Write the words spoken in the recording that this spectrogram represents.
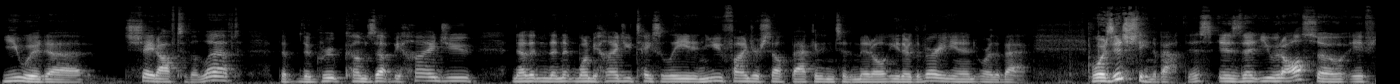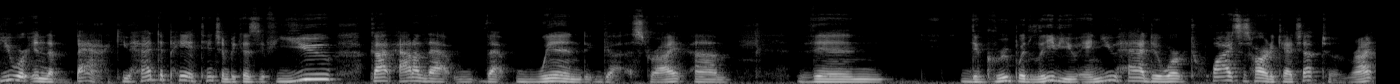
you would uh, shade off to the left. The, the group comes up behind you. Now that the one behind you takes the lead, and you find yourself back into the middle, either the very end or the back. What's interesting about this is that you would also, if you were in the back, you had to pay attention because if you got out of that that wind gust, right, um, then the group would leave you and you had to work twice as hard to catch up to them, right?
